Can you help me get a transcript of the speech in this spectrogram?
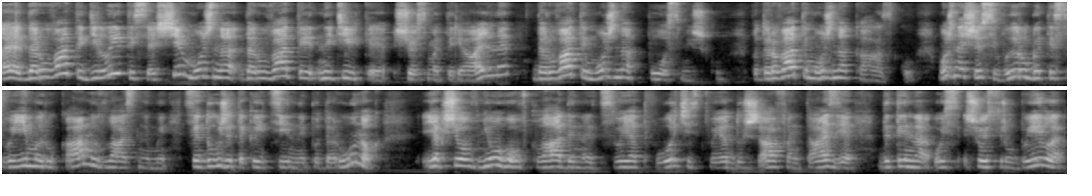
Е, Дарувати, ділитися ще можна дарувати не тільки щось матеріальне, дарувати можна посмішку, подарувати можна казку, можна щось виробити своїми руками власними. Це дуже такий цінний подарунок. Якщо в нього вкладена своя творчість, твоя душа, фантазія, дитина ось щось робила,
